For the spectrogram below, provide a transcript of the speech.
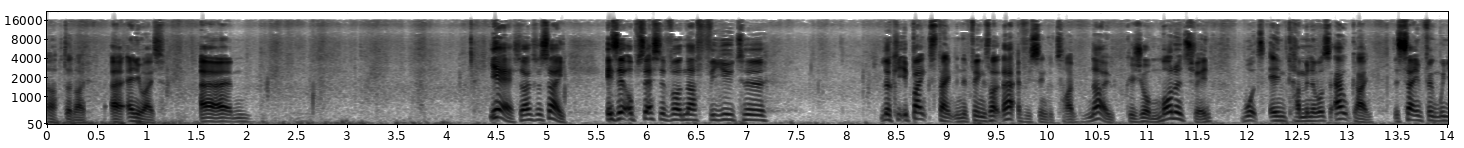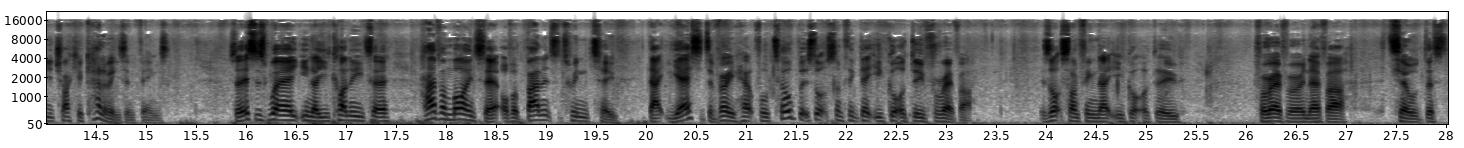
Oh, I don't know. Uh, anyways, um, yeah, so as I say, is it obsessive enough for you to look at your bank statement and things like that every single time. No, because you're monitoring what's incoming and what's outgoing. The same thing when you track your calories and things. So this is where you know you kind of need to have a mindset of a balance between the two. That yes, it's a very helpful tool, but it's not something that you've got to do forever. It's not something that you've got to do forever and ever till this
